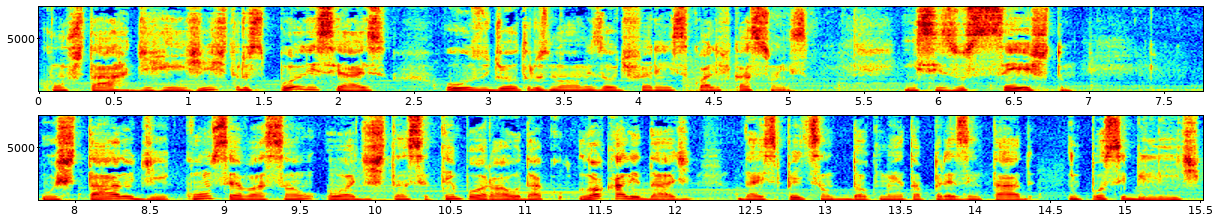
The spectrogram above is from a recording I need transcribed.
Constar de registros policiais o uso de outros nomes ou diferentes qualificações. Inciso 6. O estado de conservação ou a distância temporal da localidade da expedição do documento apresentado impossibilite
